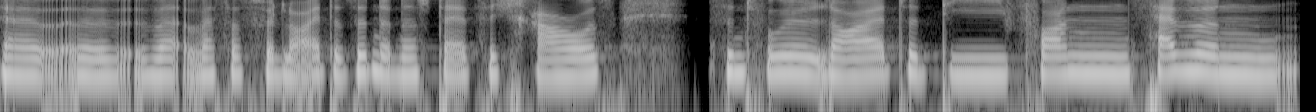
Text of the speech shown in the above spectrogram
was das für Leute sind. Und dann stellt sich raus, es sind wohl Leute, die von Seven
